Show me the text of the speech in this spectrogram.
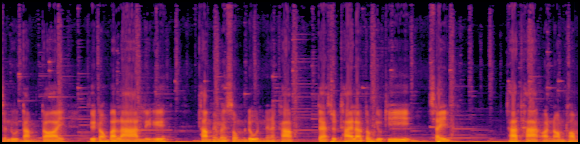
จนดูต่ำต้อย คือต้องบาลานซ์หรือทำให้มันสมดุลนะครับ แต่สุดท้ายแล้วต้องอยู่ที่ใช้ท่าทางอ่อนน้อมถ่อม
